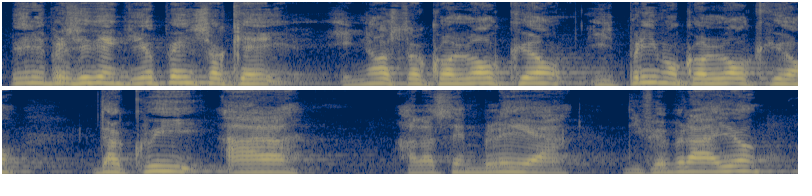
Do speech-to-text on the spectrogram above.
Bene Presidente, io penso che il nostro colloquio, il primo colloquio da qui all'Assemblea di febbraio,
